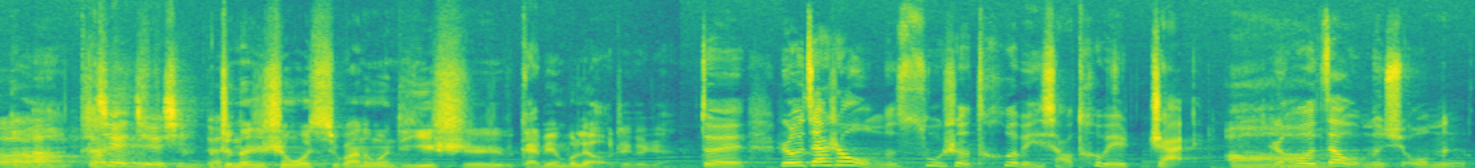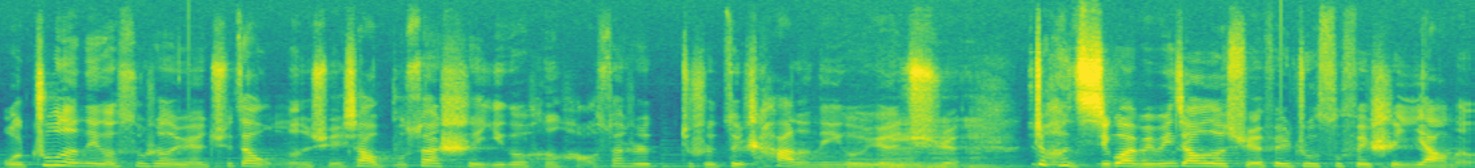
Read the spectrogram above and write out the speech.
啊，间接性的，真的是生活习惯的问题，一时改变不了这个人。对，然后加上我们宿舍特别小，特别窄啊。然后在我们学我们我住的那个宿舍的园区，在我们学校不算是一个很好，算是就是最差的那个园区，就很奇怪，明明交的学费、住宿费是一样的，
